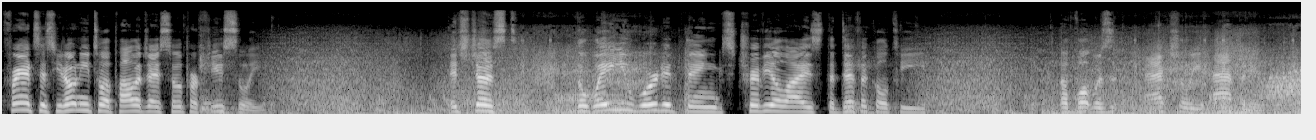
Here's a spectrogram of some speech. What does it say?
Francis, you don't need to apologize so profusely. It's just the way you worded things trivialized the difficulty of what was actually happening.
